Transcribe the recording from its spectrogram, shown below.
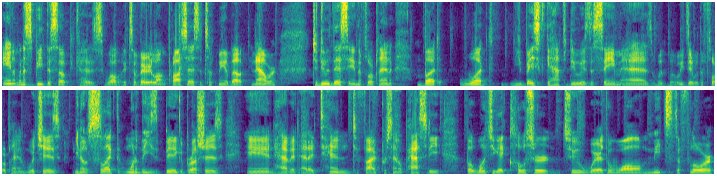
And I'm gonna speed this up because, well, it's a very long process. It took me about an hour to do this in the floor plan, but what you basically have to do is the same as what we did with the floor plan, which is, you know, select one of these big brushes and have it at a 10 to 5% opacity. But once you get closer to where the wall meets the floor,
